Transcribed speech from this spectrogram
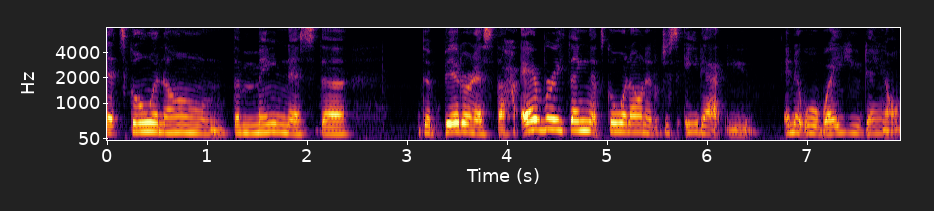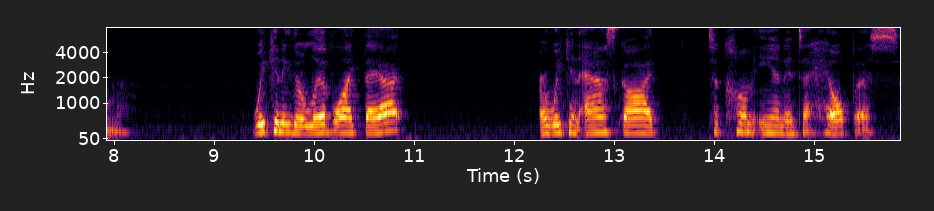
that's going on, the meanness, the the bitterness, the everything that's going on, it'll just eat at you and it will weigh you down. We can either live like that or we can ask God to come in and to help us.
